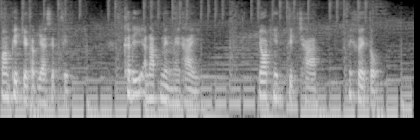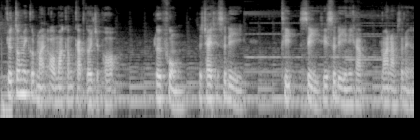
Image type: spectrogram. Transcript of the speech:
ความผิดเกี่ยวกับยาเสพติด คดีอันดับหนึ่งในไทย ยอดฮิตติดชาร์ตไม่เคยตกจนต้องมีกฎหมายออกมากำกับโดยเฉพาะ โดยผมจะใช้ทฤษฎีที่สี่ทฤษฎีนี้ครับ มานำเสนอ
